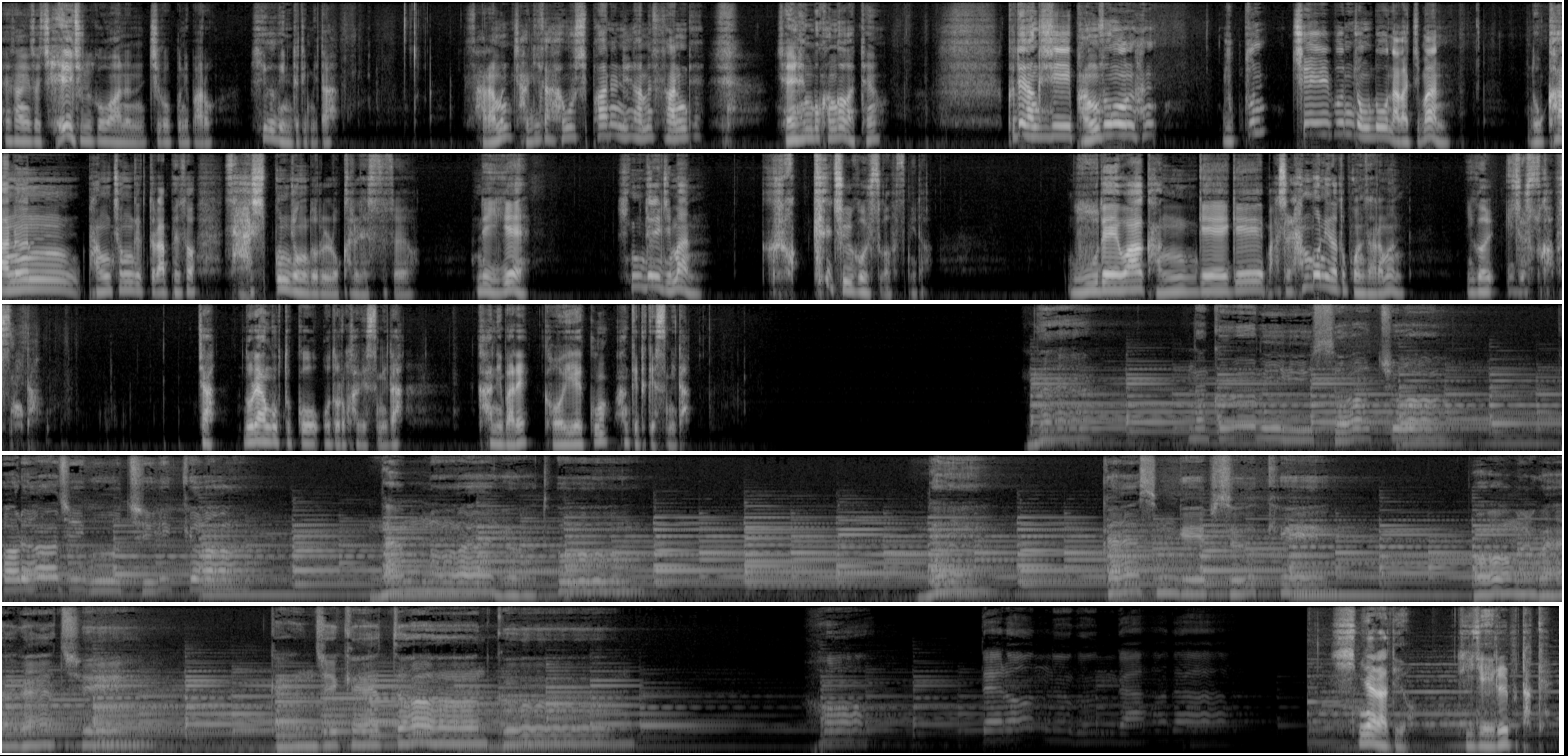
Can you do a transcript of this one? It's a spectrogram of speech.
세상에서 제일 즐거워하는 직업군이 바로 희극인들입니다. 사람은 자기가 하고 싶어하는 일 하면서 사는 게 제일 행복한 것 같아요. 그때 당시 방송은 한 6분, 7분 정도 나갔지만 녹화는 방청객들 앞에서 40분 정도를 녹화를 했었어요. 근데 이게 힘들지만 그렇게 즐거울 수가 없습니다. 무대와 관객의 맛을 한 번이라도 본 사람은 이걸 잊을 수가 없습니다. 자, 노래 한 곡 듣고 오도록 하겠습니다. 카니발의 거의의 꿈 함께 듣겠습니다. 네, 난 꿈이 있었죠 버려지고 지켜 가슴 깊숙이 보물과 같이 간직했던 꿈 심야 라디오 DJ를 부탁해.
